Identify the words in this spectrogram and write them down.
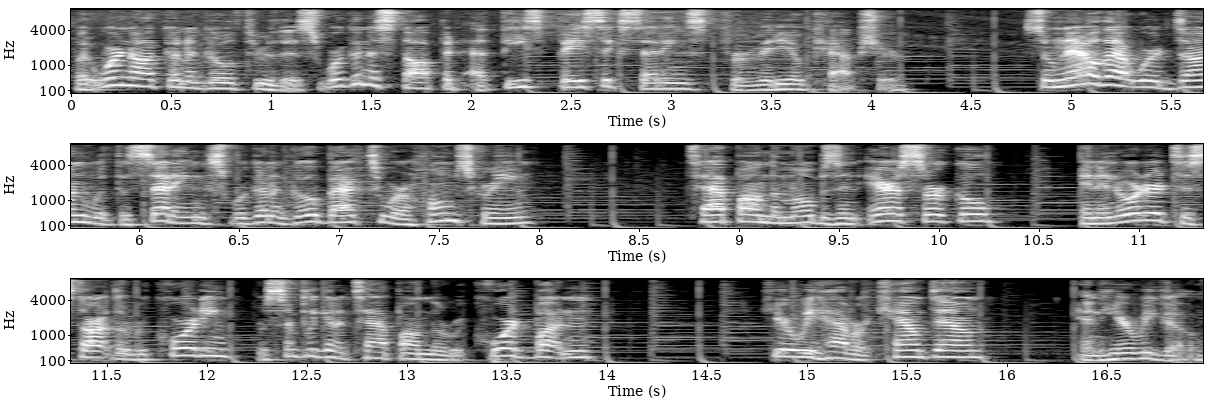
but we're not gonna go through this. We're gonna stop it at these basic settings for video capture. So now that we're done with the settings, we're gonna go back to our home screen, tap on the Mobizen Air Circle, and in order to start the recording, we're simply gonna tap on the record button. Here we have our countdown, and here we go.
